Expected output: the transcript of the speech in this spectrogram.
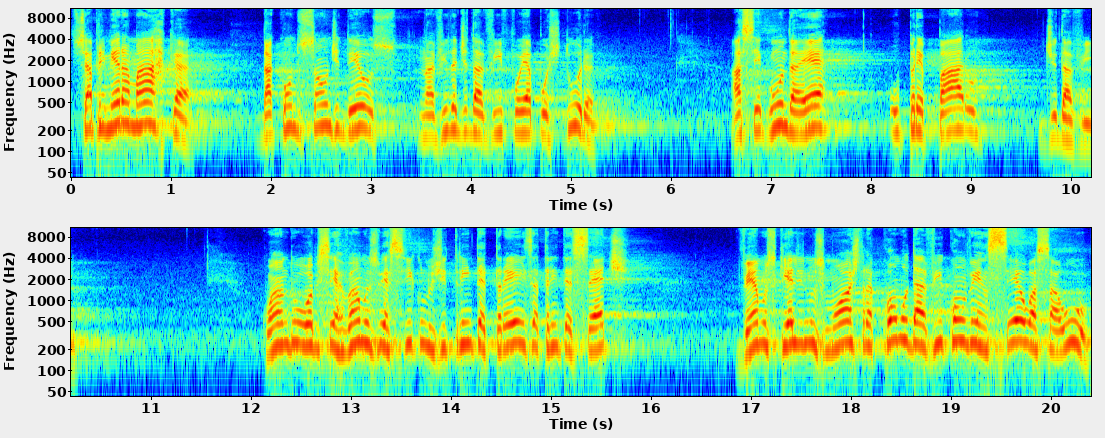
Se a primeira marca da condução de Deus na vida de Davi foi a postura, a segunda é o preparo de Davi. Quando observamos versículos de 33 a 37, vemos que ele nos mostra como Davi convenceu a Saul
